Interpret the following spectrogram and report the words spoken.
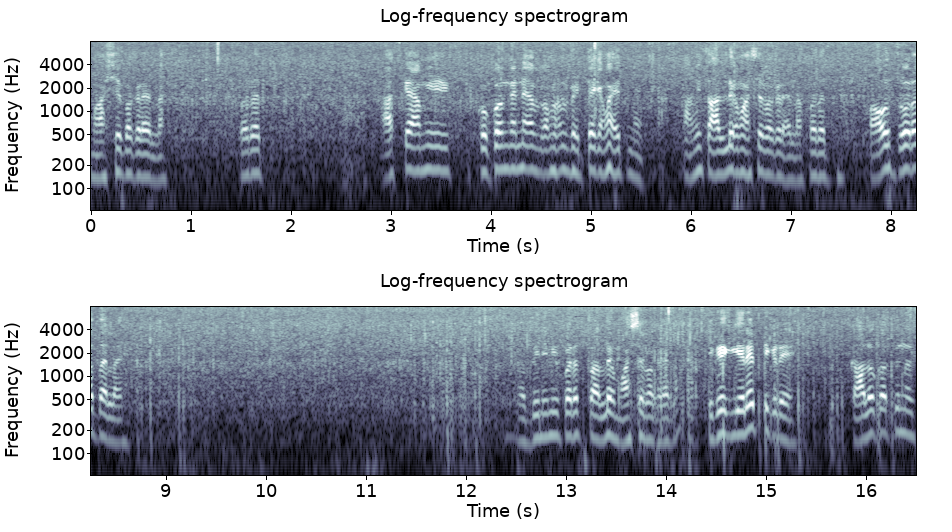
मासे पकडायला. परत आज काय आम्ही कोकणकडनं आम्हाला भेटते का माहीत नाही. आम्ही चाललोय मासे पकडायला. परत पाऊस जोरात आलाय. अभिने मी परत चाललोय मासे पकडायला. तिकडे गेलेत तिकडे. कालोखातूनच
